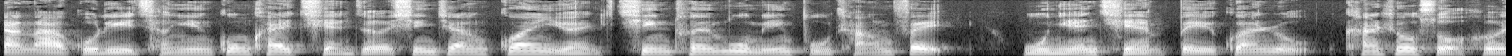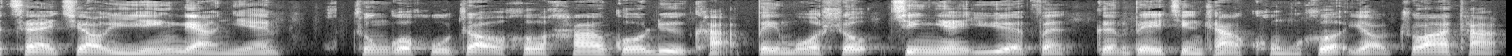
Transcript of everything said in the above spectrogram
加纳古利曾因公开谴责新疆官员侵吞牧民补偿费，五年前被关入看守所和在教育营两年。中国护照和哈国绿卡被没收，今年一月份更被警察恐吓要抓他。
